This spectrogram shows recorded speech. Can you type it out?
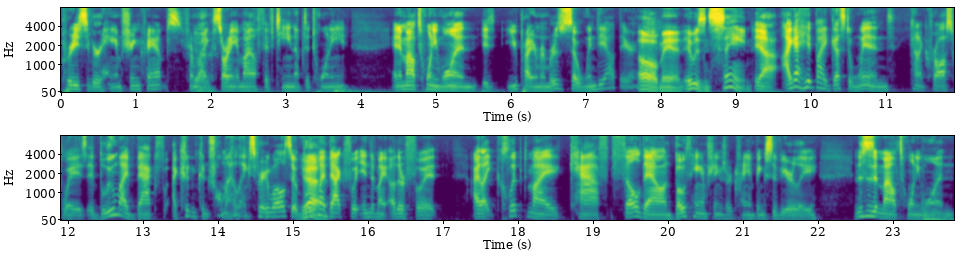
pretty severe hamstring cramps from Yeah. like starting at mile 15 up to 20. And at mile 21, it, you probably remember, it was so windy out there. Oh man, it was insane. Yeah, I got hit by a gust of wind, kind of crossways. It blew my back foot. I couldn't control my legs very well, so it blew Yeah. my back foot into my other foot. I like clipped my calf, fell down. Both hamstrings are cramping severely. And this is at mile 21,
